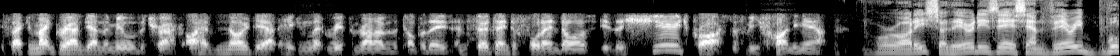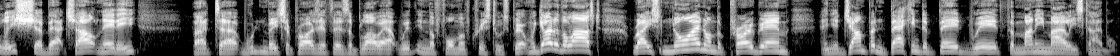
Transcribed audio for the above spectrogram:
if they can make ground down the middle of the track, I have no doubt he can let rip and run over the top of these. And thirteen to fourteen dollars is a huge price to be finding out. Alrighty, so there it is. There sound very bullish about Charlton Eddie but uh, wouldn't be surprised if there's a blowout with in the form of Crystal Spirit. And we go to the last race nine on the program, and you're jumping back into bed with the Money Maley stable.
